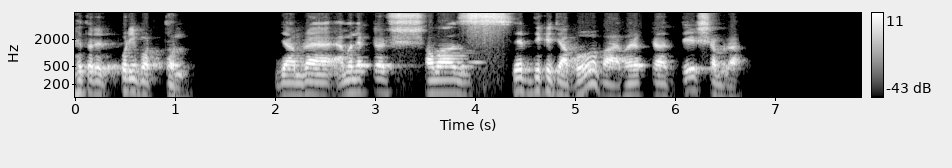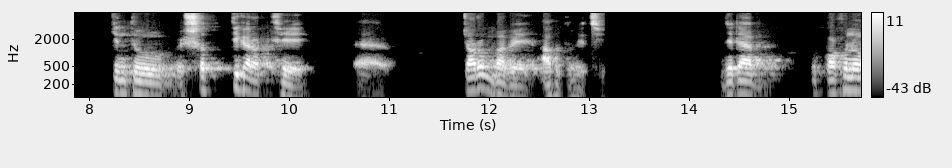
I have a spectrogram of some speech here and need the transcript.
ভেতরের পরিবর্তন, যে আমরা এমন একটা সমাজের দিকে যাব বা এমন একটা দেশ আমরা, কিন্তু সত্যিকার অর্থে চরমভাবে আহত হয়েছি। যেটা কখনো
